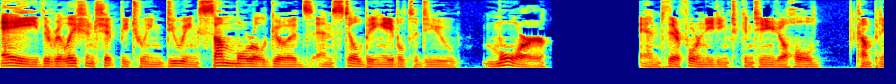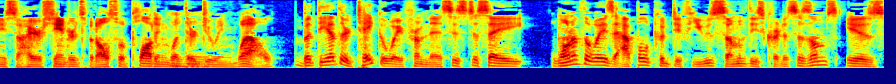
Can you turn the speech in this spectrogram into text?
A, the relationship between doing some moral goods and still being able to do more, and therefore needing to continue to hold companies to higher standards, but also applauding what mm-hmm. they're doing well. But the other takeaway from this is to say one of the ways Apple could diffuse some of these criticisms is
